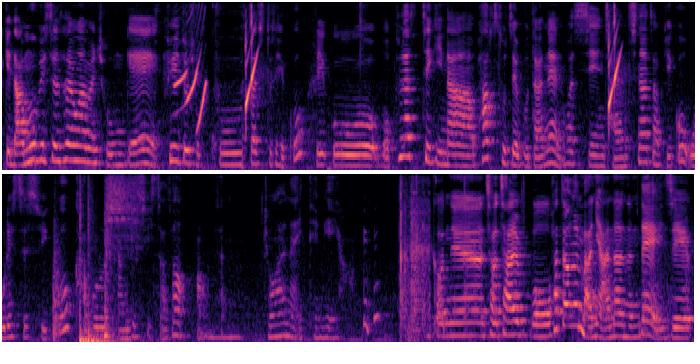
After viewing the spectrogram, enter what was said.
이게 나무 빗을 사용하면 좋은 게 피해도 좋고 마사지도 되고 그리고 뭐 플라스틱이나 화학 소재보다는 훨씬 자연 친화적이고 오래 쓸 수 있고 가구로 남길 수 있어서 어, 사- 좋아하는 아이템이에요. 이거는 저 잘 뭐 화장을 많이 안 하는데 이제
